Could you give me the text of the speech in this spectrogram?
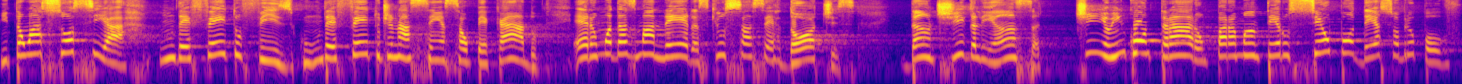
Então, associar um defeito físico, um defeito de nascença ao pecado, era uma das maneiras que os sacerdotes da antiga aliança tinham, encontraram para manter o seu poder sobre o povo.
